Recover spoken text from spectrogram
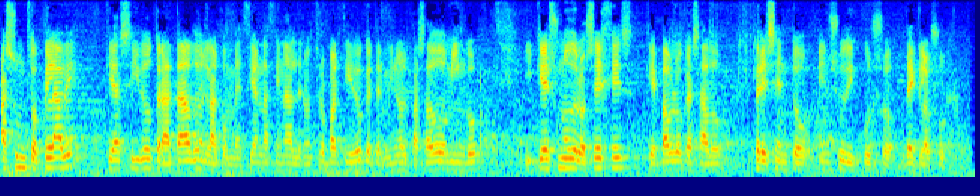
asunto clave que ha sido tratado en la Convención Nacional de nuestro partido que terminó el pasado domingo y que es uno de los ejes que Pablo Casado presentó en su discurso de clausura.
